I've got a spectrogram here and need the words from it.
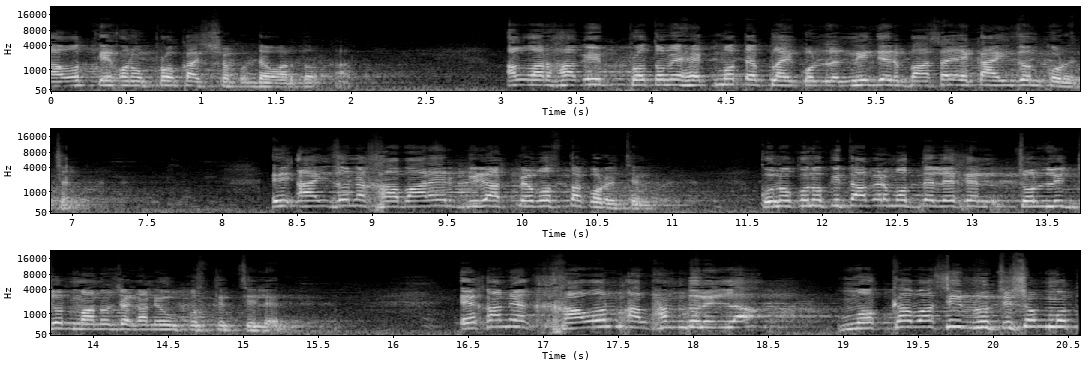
দাওয়াতকে কোনো প্রকাশ্য দেওয়ার দরকার। আল্লাহর হাবিব প্রথমে হেকমত অ্যাপ্লাই করলেন, নিজের বাসায় এক আয়োজন করেছেন। এই আয়োজনে খাবারের বিরাট ব্যবস্থা করেছেন। কোন কোন কিতাবের মধ্যে লেখেন, চল্লিশ জন মানুষ এখানে উপস্থিত ছিলেন। এখানে খাওন, আলহামদুলিল্লাহ, মক্কাবাসীর রুচিসম্মত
